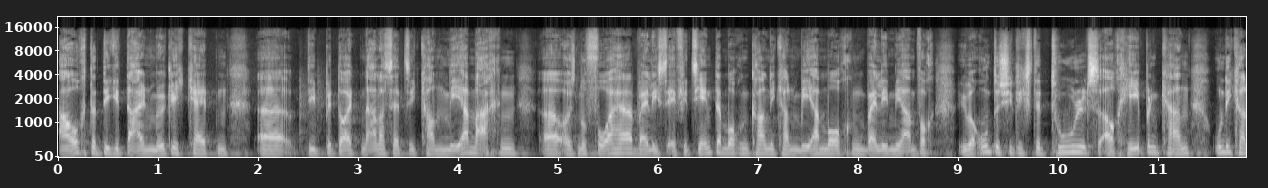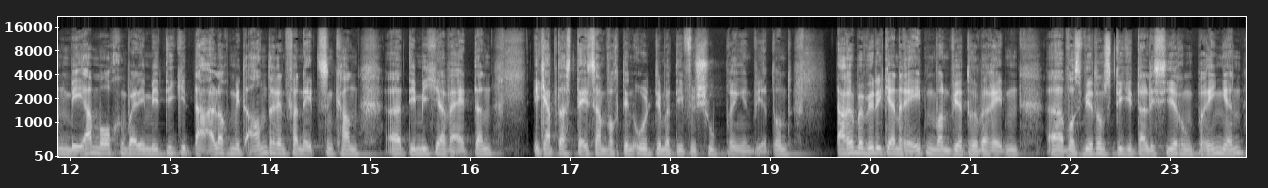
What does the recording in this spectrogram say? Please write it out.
auch der digitalen Möglichkeiten, äh, die bedeuten einerseits, ich kann mehr machen als nur vorher, weil ich es effizienter machen kann, ich kann mehr machen, weil ich mir einfach über unterschiedlichste Tools auch hebeln kann und ich kann mehr machen, weil ich mich digital auch mit anderen vernetzen kann, die mich erweitern. Ich glaube, dass das einfach den ultimativen Schub bringen wird. Und Darüber würde ich gerne reden, wenn wir darüber reden, äh, was wird uns Digitalisierung bringen.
